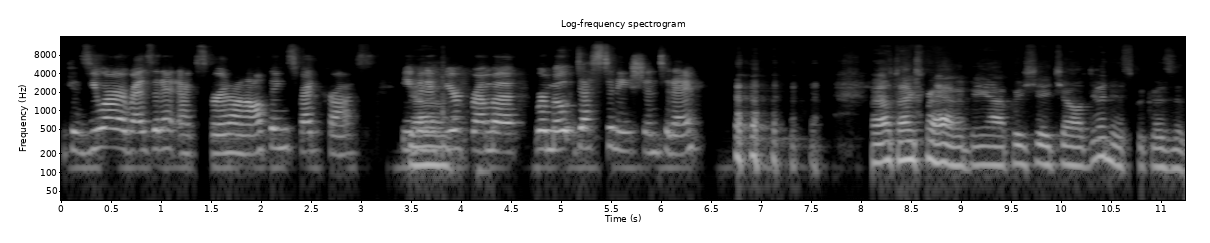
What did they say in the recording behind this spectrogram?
because you are a resident expert on all things Red Cross even yeah. if you're from a remote destination today. well, thanks for having me. I appreciate y'all doing this because if,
